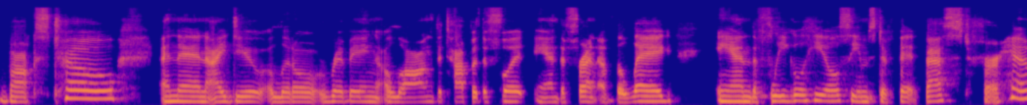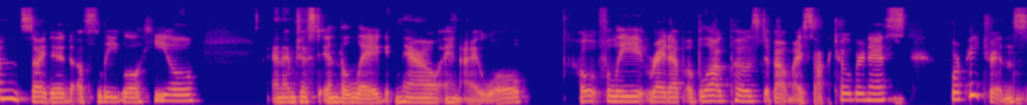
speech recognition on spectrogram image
box toe, and then I do a little ribbing along the top of the foot and the front of the leg. And the Fleegle heel seems to fit best for him. So I did a Fleegle heel, and I'm just in the leg now, and I will hopefully write up a blog post about my Socktoberness for patrons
